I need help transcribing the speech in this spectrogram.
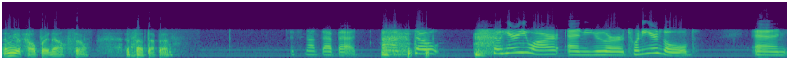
And we have help right now, so it's not that bad. It's not that bad. Um, so, so here you are, and you're 20 years old, and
